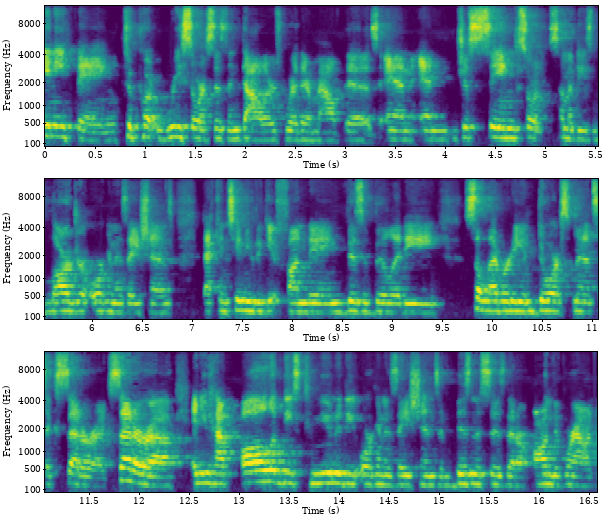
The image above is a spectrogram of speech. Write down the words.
anything to put resources and dollars where their mouth is. And, and just seeing sort of some of these larger organizations that continue to get funding, visibility, celebrity endorsements, et cetera, et cetera. And you have all of these community organizations and businesses that are on the ground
